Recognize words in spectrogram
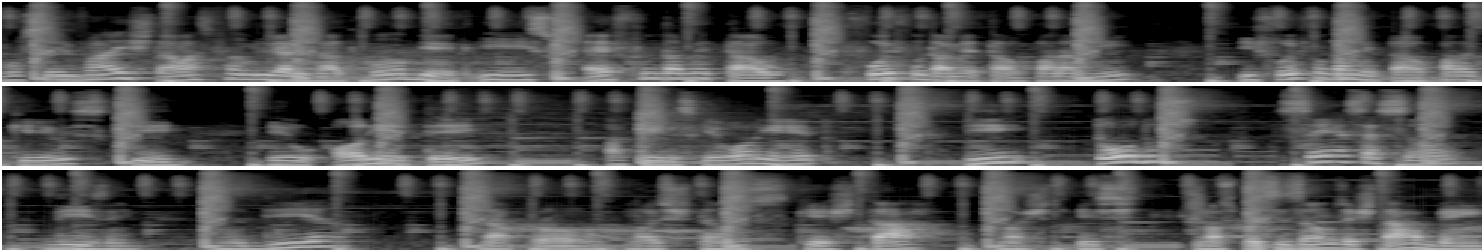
você vai estar mais familiarizado com o ambiente e isso é fundamental. Foi fundamental para mim e foi fundamental para aqueles que eu orientei, aqueles que eu oriento e todos, sem exceção, dizem: no dia da prova nós estamos que estar, nós, nós precisamos estar bem,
